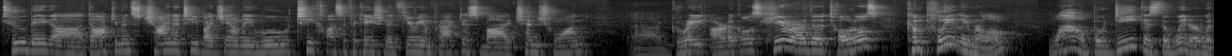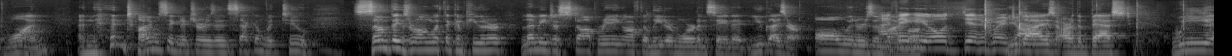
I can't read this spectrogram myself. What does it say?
two big uh, documents: China Tea by Jianli Wu, Tea Classification and Theory and Practice by Chen Chuan. Uh, great articles. Here are the totals. Completely wrong. Wow, Boutique is the winner with one, and then Time Signature is in second with two. Something's wrong with the computer. Let me just stop reading off the leaderboard and say that you guys are all winners in I my think you all did a great You job. guys are the best. We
